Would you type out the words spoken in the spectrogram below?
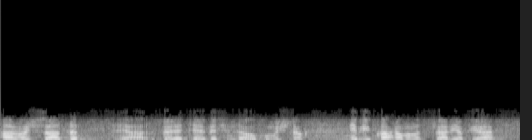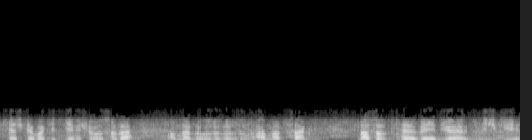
sarhoş zatın böyle tevbesini de okumuştuk. Ne büyük kahramanlıklar yapıyor. Keşke vakit geniş olsa da onları da uzun uzun anlatsak. Nasıl tevbe ediyor içki?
